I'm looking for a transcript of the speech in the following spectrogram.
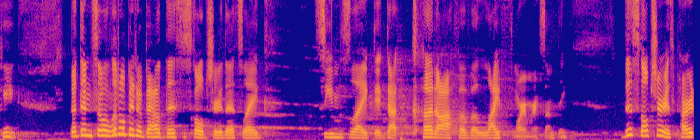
King. But then, so a little bit about this sculpture that's like seems like it got cut off of a life form or something. This sculpture is part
